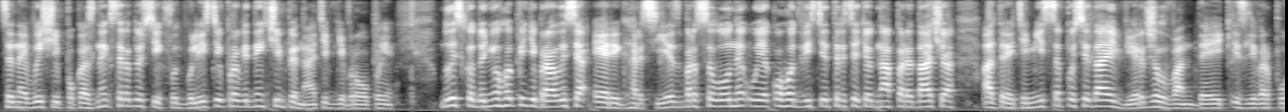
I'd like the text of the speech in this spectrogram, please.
Це найвищий показник серед усіх футболістів провідних чемпіонатів Європи. Близько до нього підібралися Ерік Гарсія з Барселони, у якого 231 передача, а третє місце посідає Вірджил Ван Дейк із Ліверпуля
